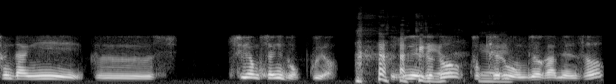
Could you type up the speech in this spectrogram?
상당히 그 수용성이 높고요. 그 중에서도 국회를 예. 옮겨가면서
